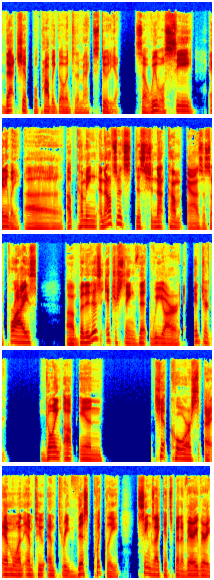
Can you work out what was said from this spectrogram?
that chip will probably go into the Mac Studio. So we will see Anyway, uh, upcoming announcements. This should not come as a surprise, uh, but it is interesting that we are inter- going up in chip cores, uh, M1, M2, M3 this quickly. Seems like it's been a very, very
